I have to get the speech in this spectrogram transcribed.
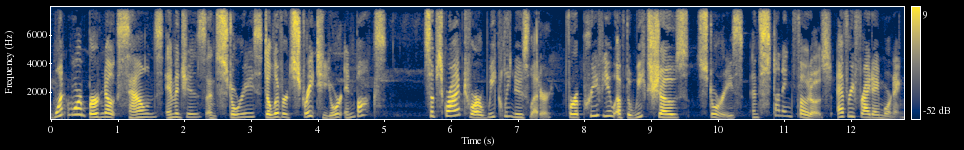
Want more BirdNote sounds, images, and stories delivered straight to your inbox? Subscribe to our weekly newsletter for a preview of the week's shows, stories, and stunning photos every Friday morning.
